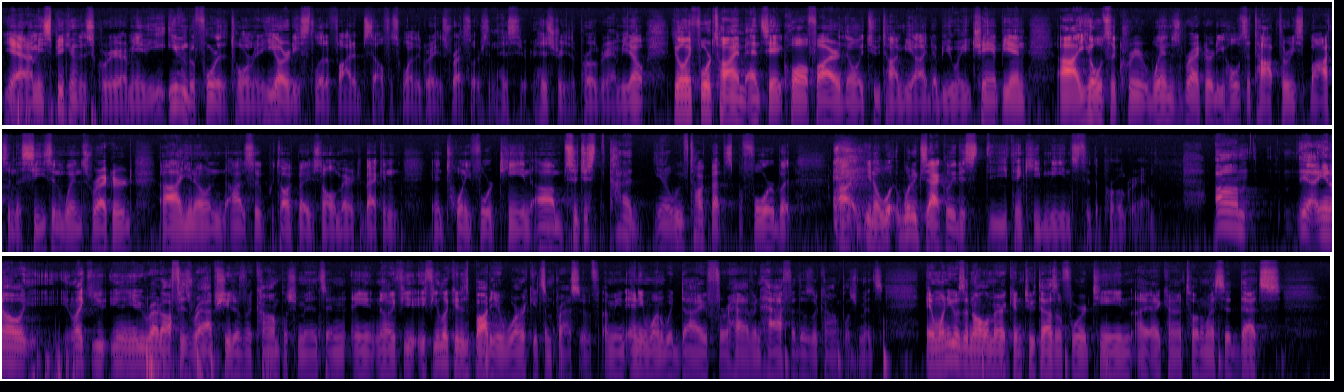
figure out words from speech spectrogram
Yeah, and I mean, speaking of his career, I mean, even before the tournament, he already solidified himself as one of the greatest wrestlers in history, history of the program. You know, the only four-time NCAA qualifier, the only two-time EIWA champion. Uh, he holds the career wins record. He holds the top three spots in the season wins record. Uh, you know, and obviously we talked about he was an All-American back in, in 2014. Um, so just kind of, you know, we've talked about this before, but, uh, you know, what, what exactly does, do you think he means to the program? Um, yeah, you know, like you you, read off his rap sheet of accomplishments, and, and, you know if you if you look at his body of work, it's impressive. I mean, anyone would die for having half of those accomplishments. And when he was an All American in 2014, I, I kind of told him, I said, that's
